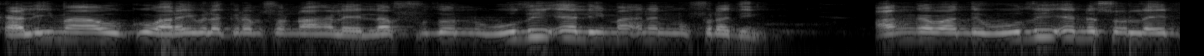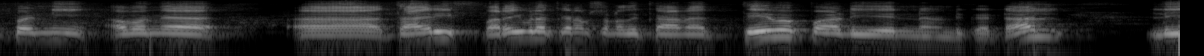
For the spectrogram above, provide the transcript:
கலிமாவுக்கு வரைவிலக்கணம் சொன்னாங்களே. லஃப்துன் உது அலிமன் முஃப்ரதின். அங்க வந்து உது என்ற சொல்ல எட் பண்ணி அவங்க ஆஹ், தாரீஃப் வரைவிலக்கணம் சொன்னதுக்கான தேவைப்பாடு என்னன்னு கேட்டால் லி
